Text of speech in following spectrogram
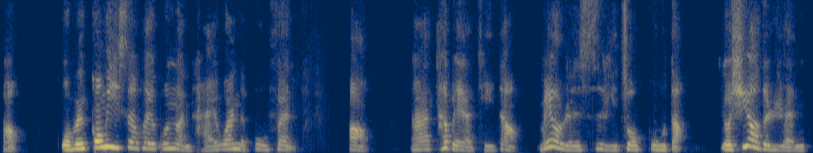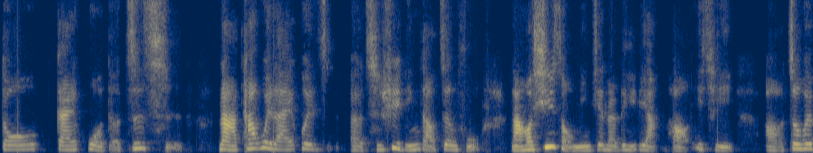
好，我们公益社会温暖台湾的部分啊，他特别也提到，没有人是一座孤岛。有需要的人都该获得支持。那他未来会呃持续领导政府，然后携手民间的力量，好一起啊，就会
